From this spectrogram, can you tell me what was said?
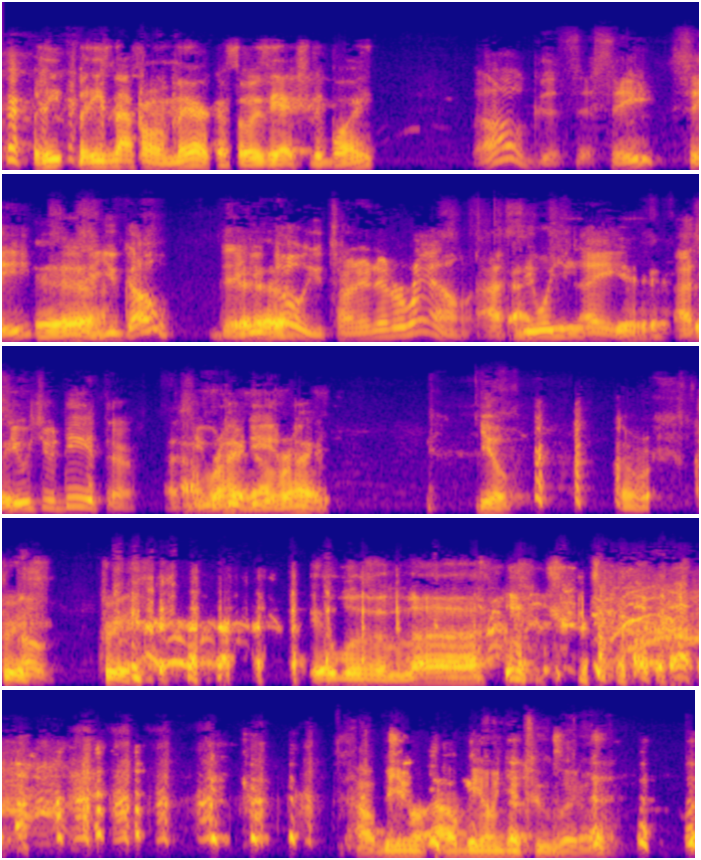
But he but he's not from America, so is he actually white? Oh, good. See, see, Yeah. there you go. There you go. You turning it around. I see what you. Hey, Yeah, I see what you did there. I see All what right, you did. all right. Yo, Chris, Oh. Chris. it was a love. I'll be on. I'll be on YouTube later. on.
